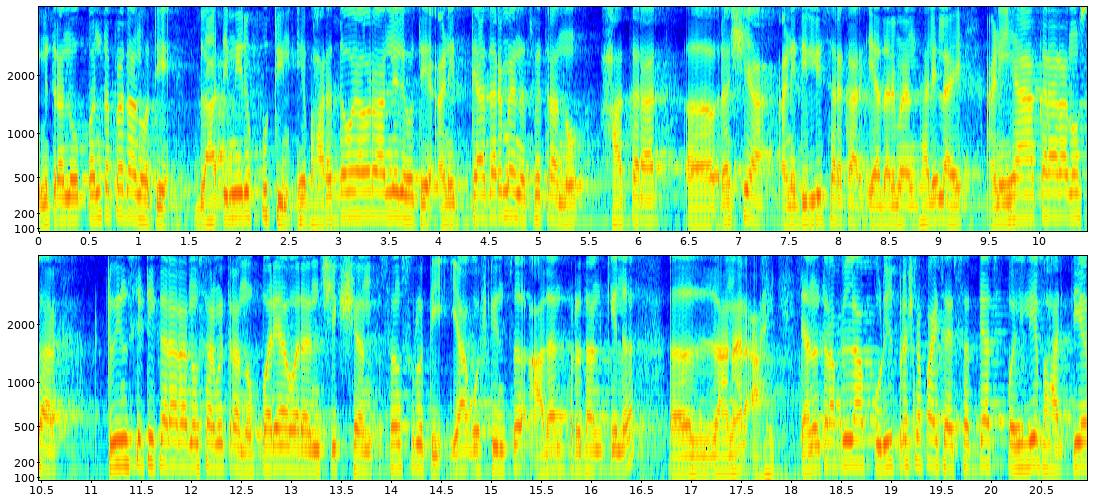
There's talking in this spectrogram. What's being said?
मित्रांनो पंतप्रधान होते व्लादिमीर पुतीन हे भारत दौऱ्यावर आलेले होते आणि त्या दरम्यानच मित्रांनो हा करार रशिया आणि दिल्ली सरकार या दरम्यान झालेला आहे. आणि ह्या करारानुसार ट्विन सिटी करारानुसार मित्रांनो पर्यावरण शिक्षण संस्कृती या गोष्टींचं आदानप्रदान केलं जाणार आहे. त्यानंतर आपल्याला पुढील प्रश्न पाहायचा आहे. सध्याच पहिली भारतीय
